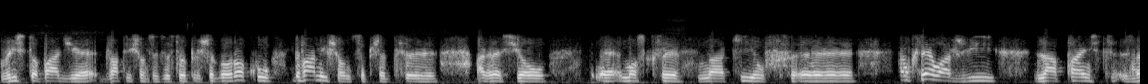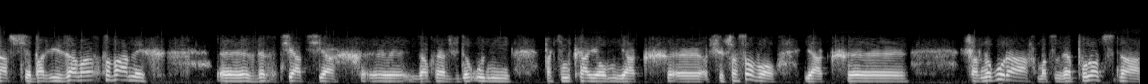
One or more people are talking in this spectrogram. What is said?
w listopadzie 2021 roku, dwa miesiące przed agresją Moskwy na Kijów e, zamknęła drzwi dla państw znacznie bardziej zaawansowanych e, w negocjacjach zamknęła drzwi do Unii takim krajom jak, oczywiście czasowo, jak Czarnogóra, Macedonia Północna,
